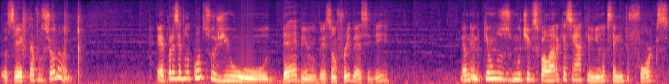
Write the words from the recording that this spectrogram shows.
eu sei que está funcionando. É, por exemplo, quando surgiu o Debian versão FreeBSD, eu lembro que um dos motivos falaram é que assim, ah, que Linux tem muito forks.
